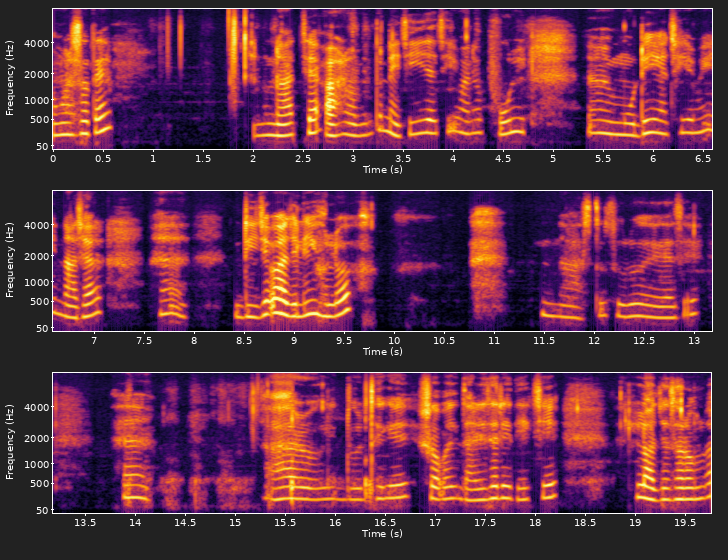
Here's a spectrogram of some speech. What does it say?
আমার সাথে। নাচছে, আর আমি তো নেচেই যাচ্ছি মানে ফুল মুডেই আছি আমি নাচার। হ্যাঁ ডিজে বাজলেই হলো। নাচ তো শুরু হয়ে গেছে। হ্যাঁ। আর ওই দূর থেকে সবাই দাঁড়িয়ে দাঁড়িয়ে দেখছে, লজ্জা সরম তো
